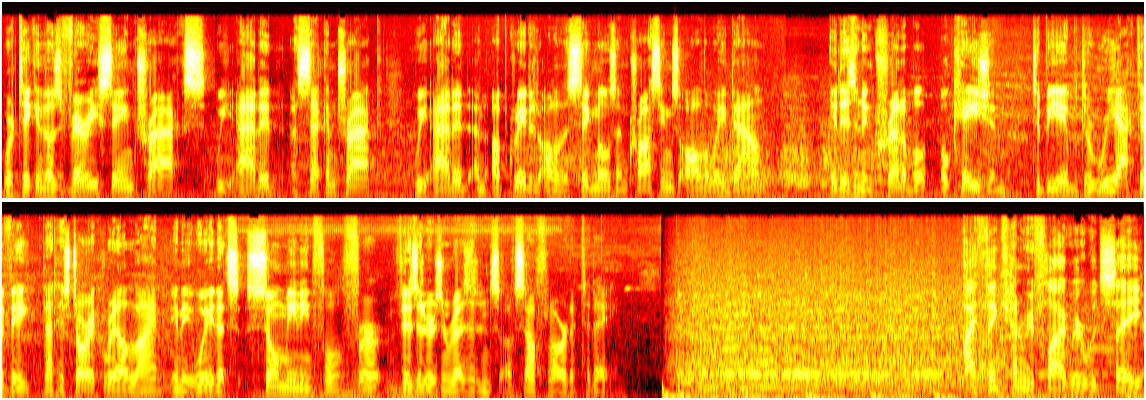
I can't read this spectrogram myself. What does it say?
We're taking those very same tracks. We added a second track, we added and upgraded all of the signals and crossings all the way down. It is an incredible occasion to be able to reactivate that historic rail line in a way that's so meaningful for visitors and residents of South Florida today. I think Henry Flagler would say,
